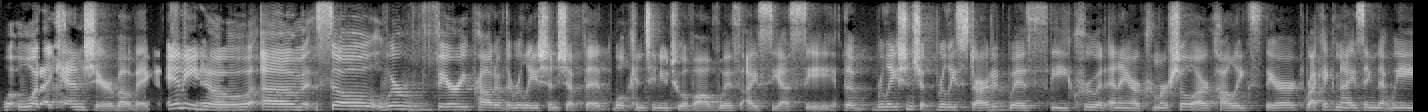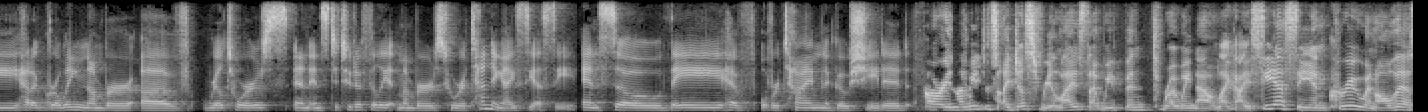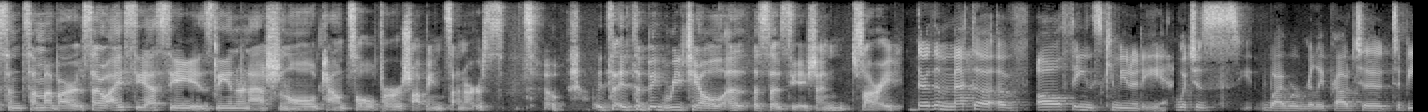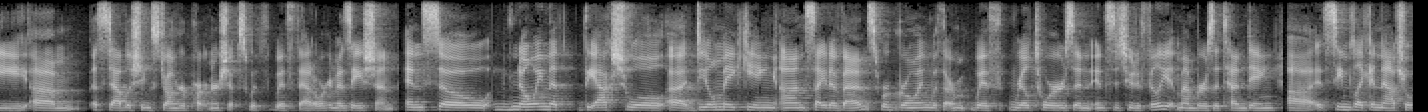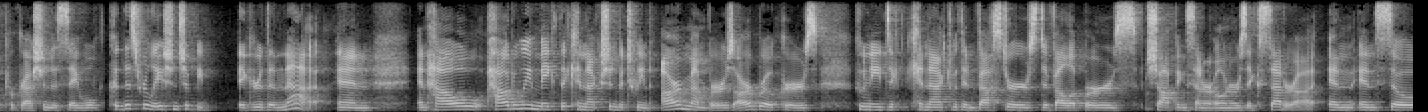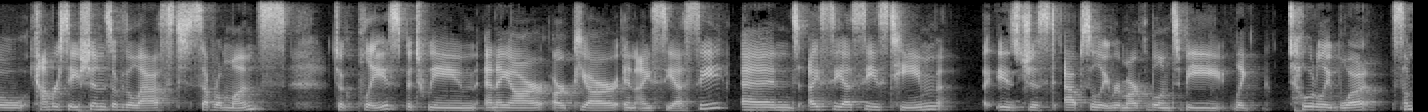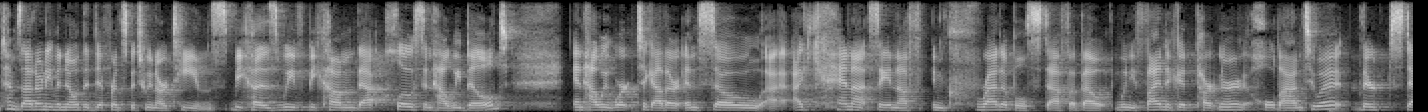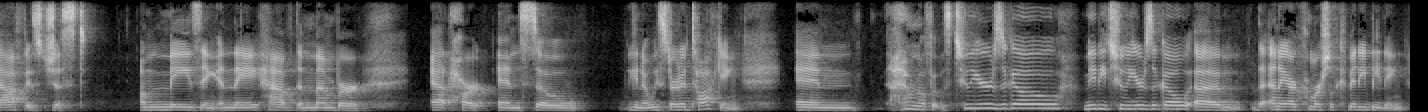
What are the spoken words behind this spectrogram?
what, what I can share about Vegas. Anywho, um, so we're very proud of the relationship that will continue to evolve with ICSC. The relationship really started with the crew at NAR Commercial, our colleagues there, recognizing that we had a growing number of realtors and institute affiliate members who were attending ICSC. And so they have over time negotiated. Sorry, let me just, I just realized that we've been throwing out like ICSC and crew and all this, and some of our, so ICSC is the International Council for Shopping Centers. So it's it's a big retail uh, association. Sorry. They're the mecca of all things community, which is why we're really proud to to be um, establishing stronger partnerships with with that organization. And so knowing that the actual uh, deal making on site events were growing with our with realtors and institute affiliate members attending, uh, it seemed like a natural progression to say, well, could this relationship be bigger than that and and how how do we make the connection between our members our brokers who need to connect with investors developers shopping center owners et cetera and and so conversations over the last several months took place between NAR, RPR, and ICSC. And ICSC's team is just absolutely remarkable and to be like totally blunt, sometimes I don't even know the difference between our teams because we've become that close in how we build and how we work together. And so I, I, cannot say enough incredible stuff about when you find a good partner, hold on to it. Their staff is just amazing and they have the member at heart. And so, you know, we started talking and I don't know if it was two years ago, maybe two years ago, um, the NAR commercial committee meeting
